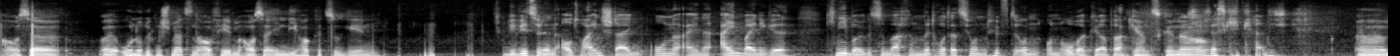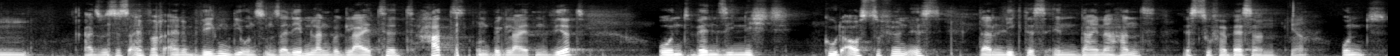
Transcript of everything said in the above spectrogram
außer äh, ohne Rückenschmerzen aufheben, außer in die Hocke zu gehen? Wie willst du denn in ein Auto einsteigen, ohne eine einbeinige Kniebeuge zu machen, mit Rotation Hüfte und, und Oberkörper? Ganz genau. Das geht gar nicht. Ähm, also es ist einfach eine Bewegung, die uns unser Leben lang begleitet hat und begleiten wird. Und wenn sie nicht gut auszuführen ist, dann liegt es in deiner Hand, es zu verbessern. Ja. Und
